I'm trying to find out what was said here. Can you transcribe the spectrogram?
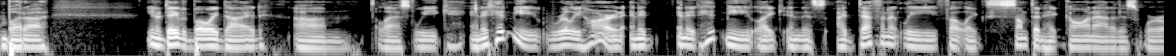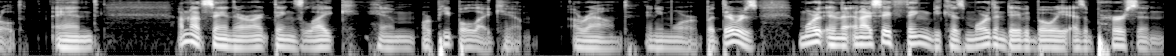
But uh, you know, David Bowie died um, last week, and it hit me really hard, and it and it hit me like in this I definitely felt like something had gone out of this world. And I'm not saying there aren't things like him or people like him around anymore, but there was more and and I say thing because more than David Bowie as a person,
